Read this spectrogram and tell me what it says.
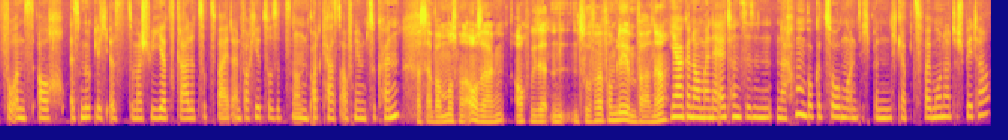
für uns auch es möglich ist, zum Beispiel jetzt gerade zu zweit einfach hier zu sitzen und einen Podcast aufnehmen zu können. Was aber, muss man auch sagen, auch wieder ein Zufall vom Leben war, ne? Ja, genau. Meine Eltern sind nach Hamburg gezogen und ich bin, ich glaube, zwei Monate später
